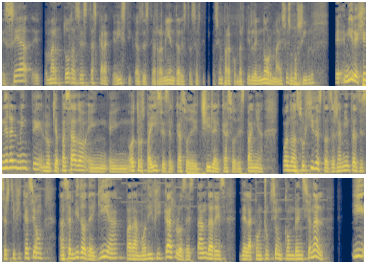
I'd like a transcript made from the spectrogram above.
desea eh, tomar todas estas características de esta herramienta, de esta certificación para convertirla en norma? ¿Eso es posible? Eh, mire, generalmente lo que ha pasado en, en otros países, el caso de Chile, el caso de España, cuando han surgido estas herramientas de certificación, han servido de guía para modificar los estándares de la construcción convencional. Y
